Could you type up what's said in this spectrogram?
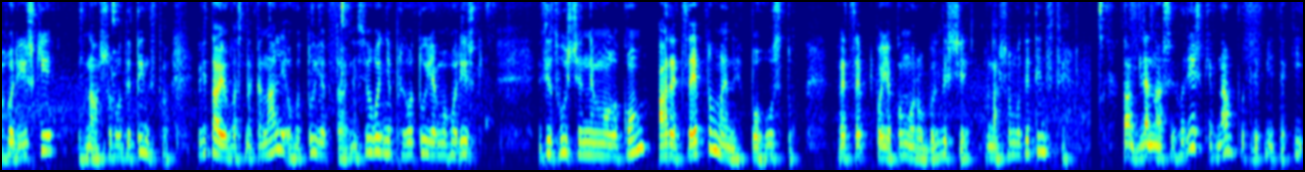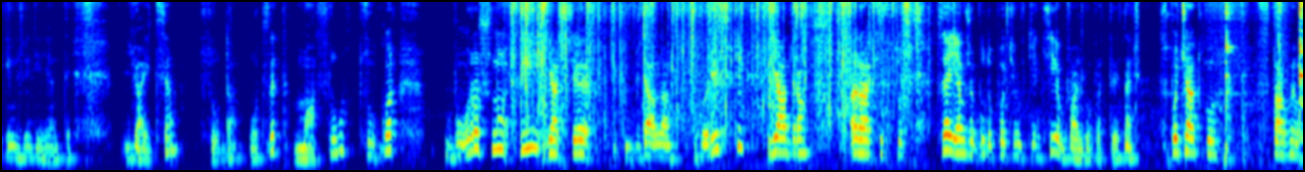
горішки з нашого дитинства. Вітаю вас на каналі Готуй як Таня. Сьогодні приготуємо горішки зі згущеним молоком, а рецепт у мене по густу. Рецепт, по якому робили ще в нашому дитинстві. Так, для наших горішків нам потрібні такі інгредієнти: яйця, сода, оцет, масло, цукор, борошно. І я ще взяла горішки, ядра арахісу. Це я вже буду потім в кінці обвалювати. Значить, спочатку ставимо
